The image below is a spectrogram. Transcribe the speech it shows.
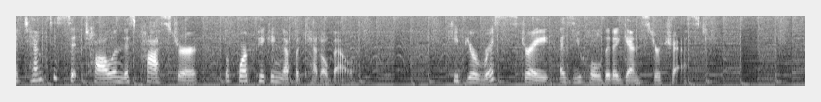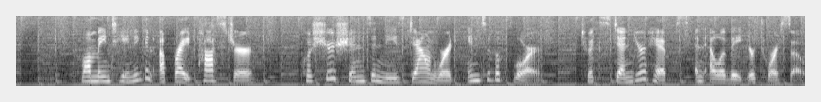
Attempt to sit tall in this posture before picking up a kettlebell. Keep your wrists straight as you hold it against your chest. While maintaining an upright posture, push your shins and knees downward into the floor to extend your hips and elevate your torso.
